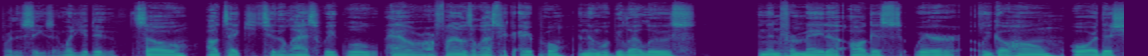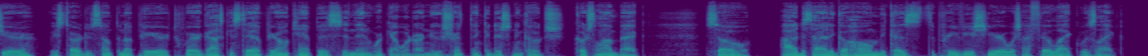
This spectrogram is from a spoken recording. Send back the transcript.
for the season? What do you do? So I'll take you to the last week. We'll have our finals the last week of April, and then we'll be let loose. And then from May to August, where we go home. Or this year, we started something up here to where guys can stay up here on campus and then work out with our new strength and conditioning coach, Coach Lineback. So I decided to go home because the previous year, which I feel like was like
